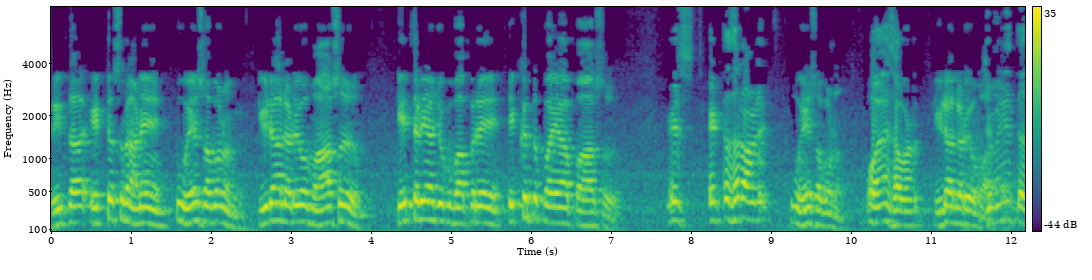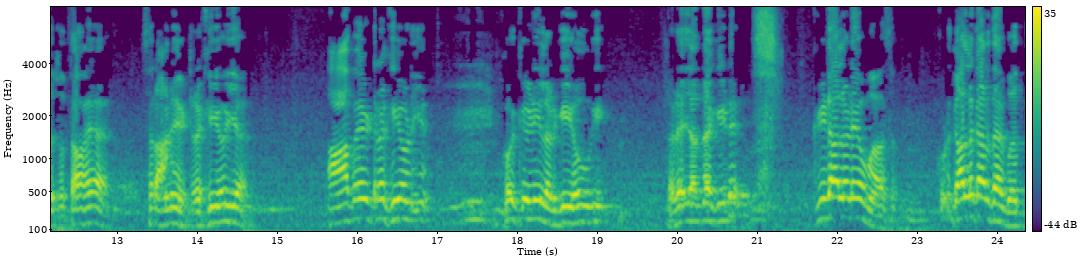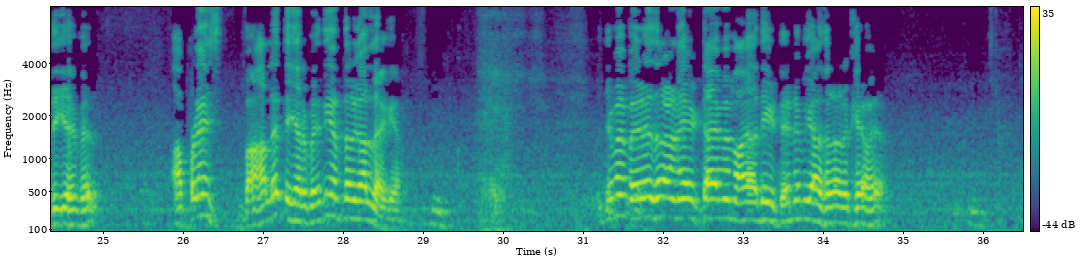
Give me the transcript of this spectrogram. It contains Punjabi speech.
ਫਰੀਦਾ ਇੱਟ ਸਰਾਣੇ ਭੂਏ ਸਵਣ ਕੀੜਾ ਲੜਿਓ ਮਾਸ ਕੇਤੜਿਆਂ ਜੁਗ ਵਾਪਰੇ ਇਕਤ ਪਿਆ ਪਾਸ। ਇਸ ਇੱਟ ਸਰਾਣੇ ਭੂਏ ਸਵਣ ਉਹ ਸਵਣ ਕੀੜਾ ਲੜਿਓ ਮਾਸ। ਜ਼ਮੀਨ ਤੇ ਸੁੱਤਾ ਹੋਇਆ। ਸਰਾਣੇ ਇੱਟ ਰੱਖੀ ਹੋਈ ਹੈ। ਆਪ ਇੱਟ ਰੱਖੀ ਹੋਣੀ ਹੈ ਕੋਈ ਕੀੜੀ ਲੜਕੀ ਹੋਊਗੀ। ਲੜੇ ਜਾਂਦਾ ਕੀੜੇ ਕੀੜਾ ਲੜਿਓ ਮਾਸ। ਹੁਣ ਗੱਲ ਕਰਦਾ ਬੰਦੀ ਹੈ ਫਿਰ। ਆਪਣੇ ਬਾਹਰਲੇ ਤਜਰਬੇ ਦੀ ਅੰਦਰ ਗੱਲ ਲੈ ਗਿਆ। ਜਿਵੇਂ ਮੇਰੇ ਸਰਾਣੇ ਟਾਈਮ ਮਾਇਆ ਦੀ ਇੱਟੇ ਨੇ ਵੀ ਆਸਰਾ ਰੱਖਿਆ ਹੋਇਆ।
